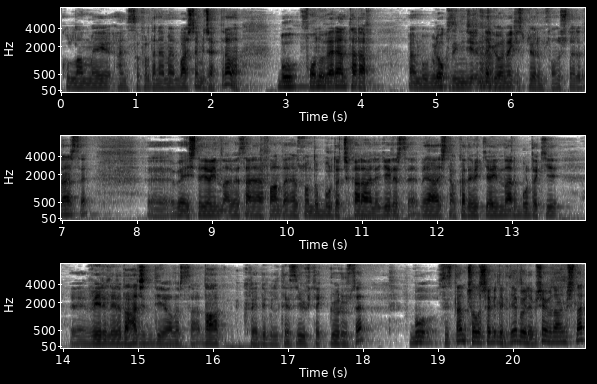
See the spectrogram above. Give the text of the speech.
kullanmayı hani sıfırdan hemen başlamayacaktır ama bu fonu veren taraf ben bu blok zincirinde görmek istiyorum sonuçları derse e, ve işte yayınlar vesaire falan da en sonunda burada çıkar hale gelirse veya işte akademik yayınlar buradaki e, verileri daha ciddiye alırsa, daha kredibilitesi yüksek görürse bu sistem çalışabilir diye böyle bir şey önermişler.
